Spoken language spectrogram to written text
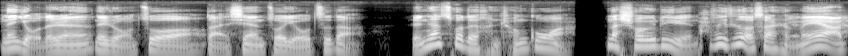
那有的人那种做短线、做游资的，人家做的很成功啊，那收益率，巴菲特算什么呀？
